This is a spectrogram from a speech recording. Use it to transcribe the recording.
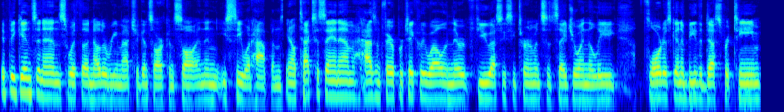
it begins and ends with another rematch against Arkansas, and then you see what happens. You know, Texas A&M hasn't fared particularly well in their few SEC tournaments since they joined the league. Florida's going to be the desperate team.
